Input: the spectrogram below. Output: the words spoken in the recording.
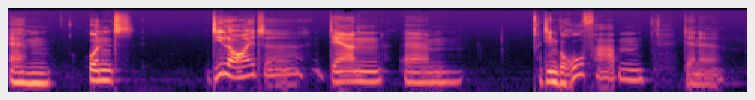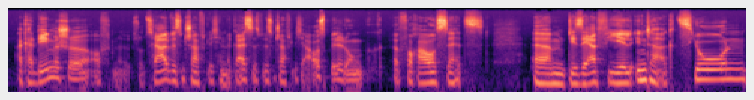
Ähm, und die Leute, deren, ähm, die einen Beruf haben, der eine akademische, oft eine sozialwissenschaftliche, eine geisteswissenschaftliche Ausbildung äh, voraussetzt, ähm, die sehr viel Interaktion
